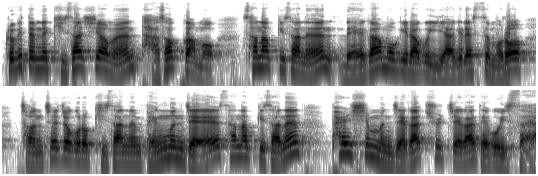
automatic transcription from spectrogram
그렇기 때문에 기사 시험은 5과목, 산업기사는 4과목이라고 이야기를 했으므로 전체적으로 기사는 100문제, 산업기사는 80문제가 출제가 되고 있어요.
